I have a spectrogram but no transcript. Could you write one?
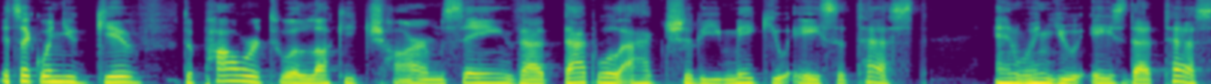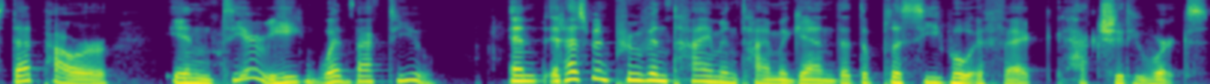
It's like when you give the power to a lucky charm, saying that that will actually make you ace a test. And when you ace that test, that power, in theory, went back to you. And it has been proven time and time again that the placebo effect actually works.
